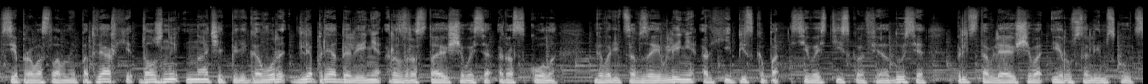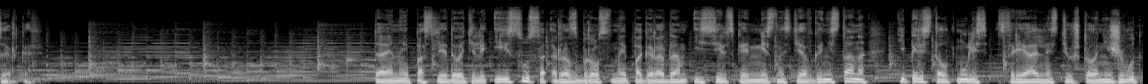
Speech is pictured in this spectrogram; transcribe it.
Все православные патриархи должны начать переговоры для преодоления разрастающегося раскола, говорится в заявлении архиепископа Севастийского Феодосия, представляющего Иерусалимскую церковь. Тайные последователи Иисуса, разбросанные по городам и сельской местности Афганистана, теперь столкнулись с реальностью, что они живут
